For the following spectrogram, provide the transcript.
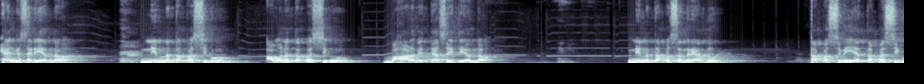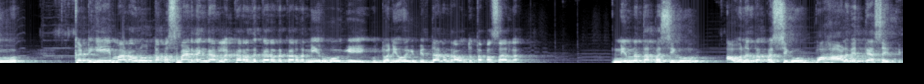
ಹೆಂಗೆ ಸರಿ ಅಂದವ? ನಿನ್ನ ತಪಸ್ಸಿಗೂ ಅವನ ತಪಸ್ಸಿಗೂ ಬಹಳ ವ್ಯತ್ಯಾಸ ಐತಿ ಅಂದವ. ನಿನ್ನ ತಪಸ್ಸಂದ್ರೆ ಯಾರ್ದು? ತಪಸ್ವಿಯ ತಪಸ್ಸಿಗೂ ಕಟ್ಗಿ ಮಾಡೋನು ತಪಸ್ಸು ಮಾಡಿದಂಗಲ್ಲ ಕರೆದು ಕರೆದು ಕರೆದು ನೀರು ಹೋಗಿ ಧ್ವನಿ ಹೋಗಿ ಬಿದ್ದಾನಂದ್ರೆ ಅವಂದು ತಪಸ್ಸ ಅಲ್ಲ. ನಿನ್ನ ತಪಸ್ಸಿಗೂ ಅವನ ತಪಸ್ಸಿಗೂ ಬಹಳ ವ್ಯತ್ಯಾಸ ಐತಿ.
